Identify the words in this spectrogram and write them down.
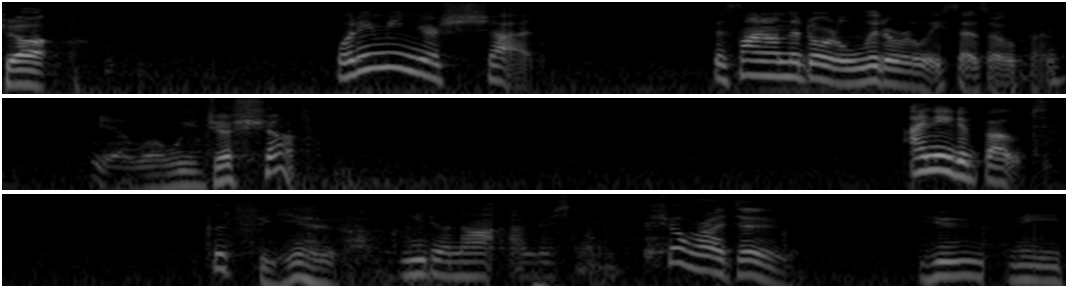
Shut. What do you mean you're shut? The sign on the door literally says open. Yeah, well, we just shut. I need a boat. Good for you. You do not understand. Sure, I do. You need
